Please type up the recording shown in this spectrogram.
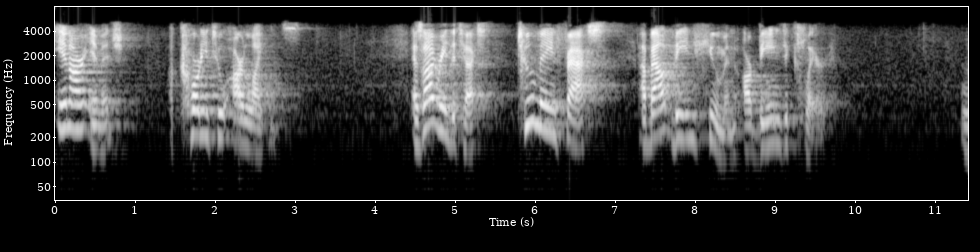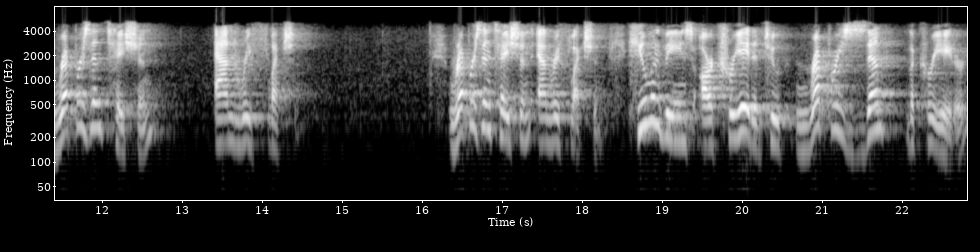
In our image, according to our likeness. As I read the text, two main facts about being human are being declared representation and reflection representation and reflection. Human beings are created to represent the Creator,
